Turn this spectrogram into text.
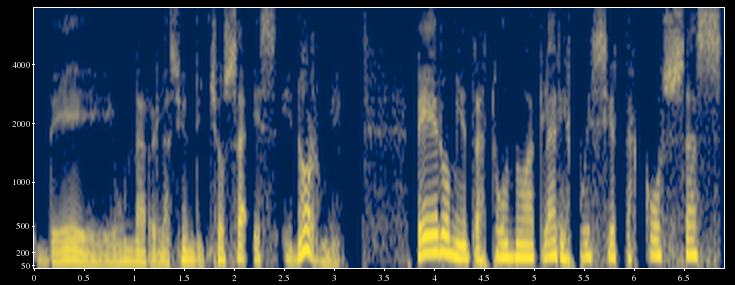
de una relación dichosa es enorme. Pero mientras tú no aclares pues ciertas cosas,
